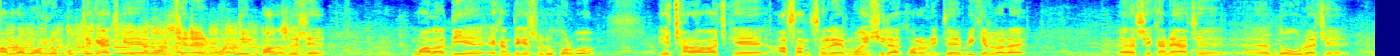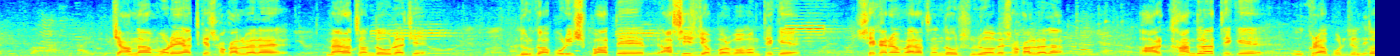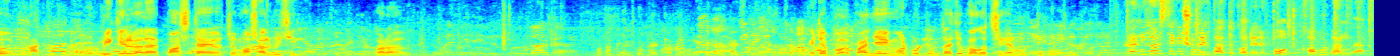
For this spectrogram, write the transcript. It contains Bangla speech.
আমরা বল্লভপুর থেকে আজকে রবীন সেনের মূর্তির পাদদেশে মালা দিয়ে এখান থেকে শুরু করব। এছাড়াও আজকে আসানসোলে মহিশিলা কলোনিতে বিকেলবেলায় সেখানে আছে দৌড় আছে। চাঁদা মোড়ে আজকে সকালবেলায় ম্যারাথন দৌড় আছে। দুর্গাপুর ইস্পাতের আশিস জব্বর ভবন থেকে সেখানেও ম্যারাথন দৌড় শুরু হবে সকালবেলা। আর খান্দরা থেকে উখড়া পর্যন্ত বিকেলবেলায় পাঁচটায় হচ্ছে মশাল মিছিল করা হবে। এটা পাঞ্জাবি মোড় পর্যন্ত আছে, ভগৎ সিং এর মূর্তি পর্যন্ত। রানীগঞ্জ থেকে সমীর বাদ্যকরের রিপোর্ট, খবর বাংলা।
